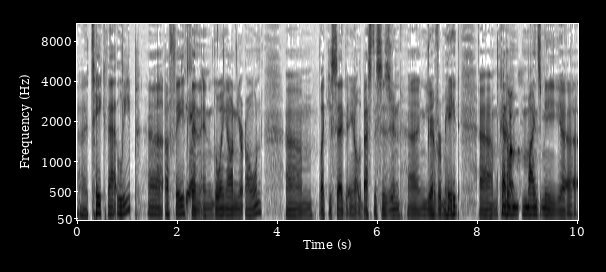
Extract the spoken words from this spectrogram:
uh, take that leap uh, of faith Yeah. and, and going on your own, um, like you said, you know, the best decision uh, you ever made. Um, kind of reminds me uh,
